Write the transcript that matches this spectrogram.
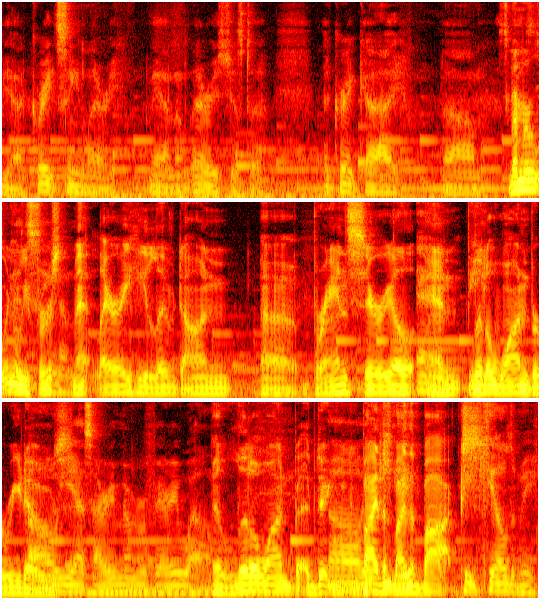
Yeah, great seeing Larry. Man, Larry's just a, a great guy. Um, Remember good- when we first him. met Larry? He lived on uh, brand cereal and, And beef. Little Juan burritos. Oh yes, I remember very well. A Little Juan, Oh, buy he them by the box. He killed me.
